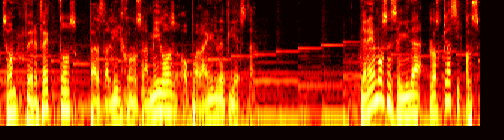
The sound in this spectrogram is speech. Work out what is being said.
Son perfectos para salir con los amigos o para ir de fiesta. Tenemos enseguida los clásicos.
